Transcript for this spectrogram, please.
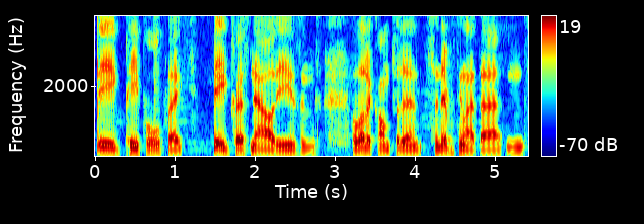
big people, like big personalities and a lot of confidence and everything like that. And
